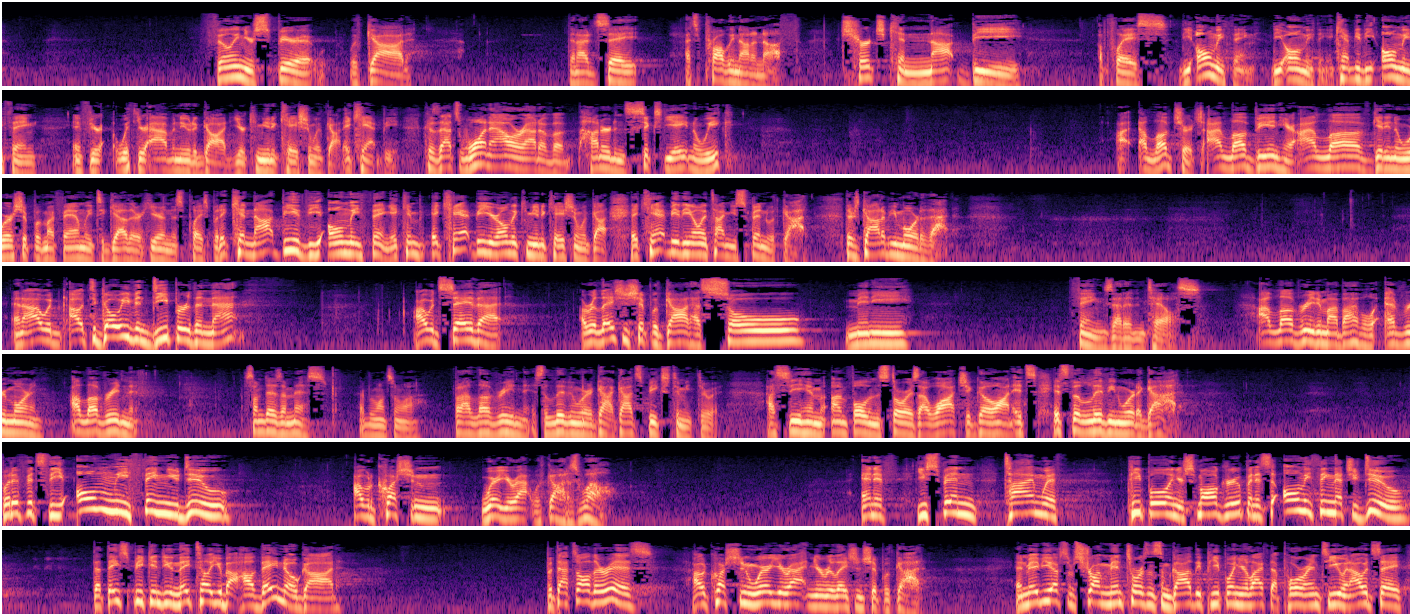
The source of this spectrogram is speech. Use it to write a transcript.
filling your spirit with God, then I'd say that's probably not enough. Church cannot be a place, the only thing, the only thing. It can't be the only thing if you're with your avenue to God, your communication with God. It can't be. Because that's one hour out of a 168 in a week. I, I, love church. I love being here. I love getting to worship with my family together here in this place. But it cannot be the only thing. It can, it can't be your only communication with God. It can't be the only time you spend with God. There's gotta be more to that. And I would, I would, to go even deeper than that, I would say that a relationship with God has so many things that it entails. I love reading my Bible every morning. I love reading it. Some days I miss every once in a while, but I love reading it. It's the living word of God. God speaks to me through it. I see him unfolding the stories. I watch it go on. It's, it's the living word of God. But if it's the only thing you do, I would question where you're at with God as well. And if you spend time with people in your small group and it's the only thing that you do, that they speak into you and they tell you about how they know God, but that's all there is, I would question where you're at in your relationship with God. And maybe you have some strong mentors and some godly people in your life that pour into you. And I would say,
